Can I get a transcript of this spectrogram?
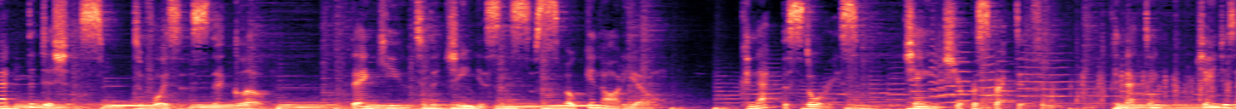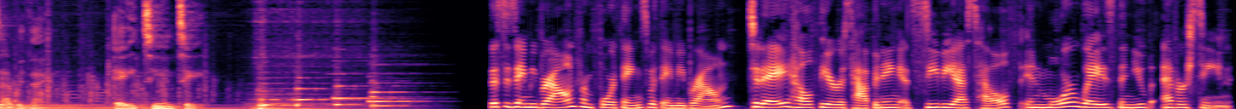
Connect the dishes to voices that glow. Thank you to the geniuses of spoken audio. Connect the stories. Change your perspective. Connecting changes everything. AT&T. This is Amy Brown from Four Things with Amy Brown. Today, healthier is happening at CVS Health in more ways than you've ever seen.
